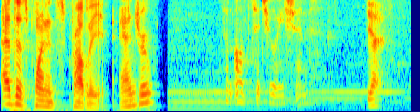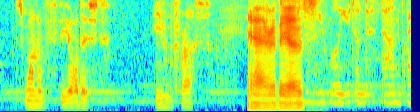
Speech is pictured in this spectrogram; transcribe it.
at this point, it's probably Andrew. It's an odd situation. Yeah, it's one of the oddest, even for us. Yeah, it really is. You, well, you'd understand. I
